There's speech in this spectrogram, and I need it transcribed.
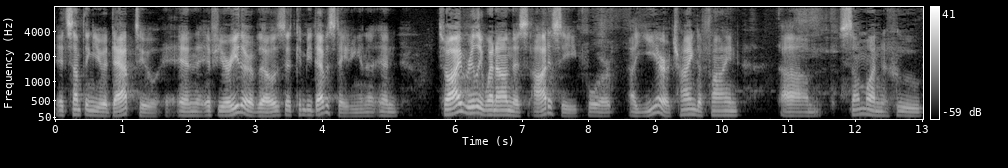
it's something you adapt to. And if you're either of those, it can be devastating. And, and so I really went on this odyssey for a year trying to find um, someone who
